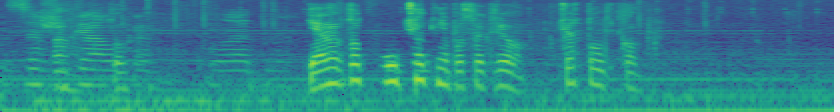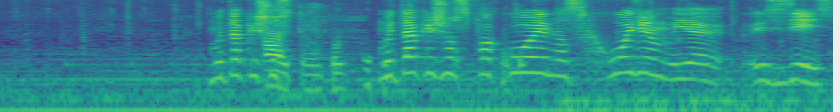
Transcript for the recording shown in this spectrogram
Зажигалка. Ладно. Я на тот паучок не посмотрел. Чё с паучком? Мы так еще, А, с- это мы так еще спокойно сходим э, здесь.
